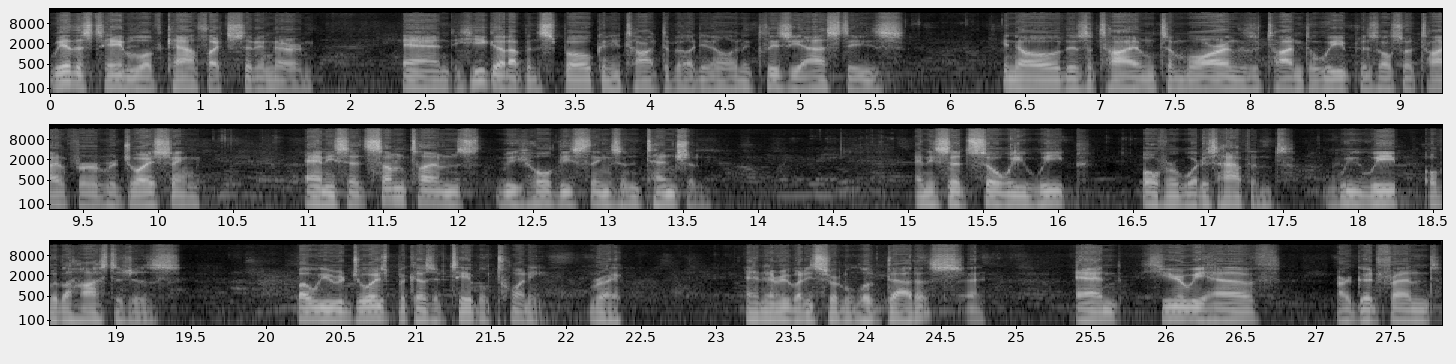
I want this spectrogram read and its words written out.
we had this table of Catholics sitting there, and he got up and spoke, and he talked about, you know, in Ecclesiastes, you know, there's a time to mourn, there's a time to weep, there's also a time for rejoicing. And he said, sometimes we hold these things in tension. And he said, so we weep over what has happened. We weep over the hostages, but we rejoice because of table 20. Right. And everybody sort of looked at us. Right. And here we have our good friend,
